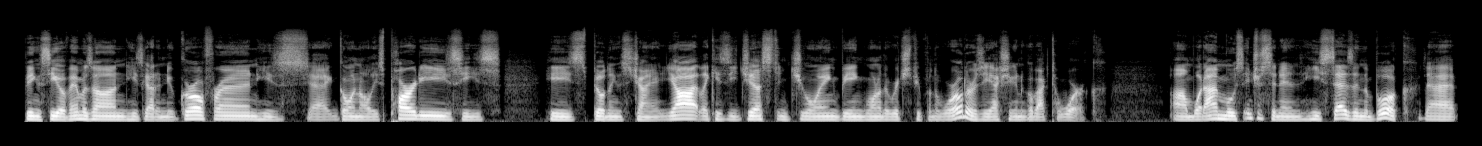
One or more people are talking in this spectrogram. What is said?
being the CEO of Amazon. He's got a new girlfriend. He's uh, going to all these parties. He's he's building this giant yacht. Like is he just enjoying being one of the richest people in the world or is he actually going to go back to work? Um, what I'm most interested in he says in the book that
